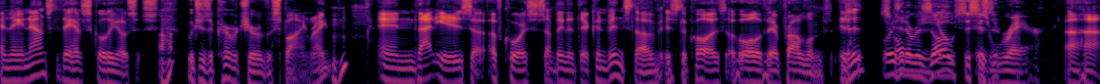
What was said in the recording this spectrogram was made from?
and they announce that they have scoliosis, Uh-huh. which is a curvature of the spine, right? Mhm. And that is, uh, of course, something that they're convinced of is the cause of all of their problems. Is it? Or is it a result? Scoliosis is it- rare, Uh-huh.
